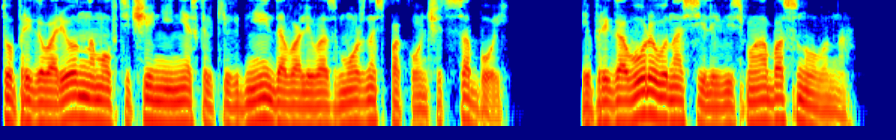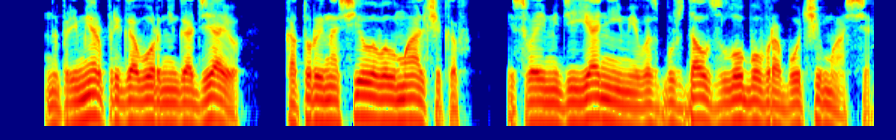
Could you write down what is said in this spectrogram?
то приговоренному в течение нескольких дней давали возможность покончить с собой. И приговоры выносили весьма обоснованно. Например, приговор негодяю, который насиловал мальчиков и своими деяниями возбуждал злобу в рабочей массе.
